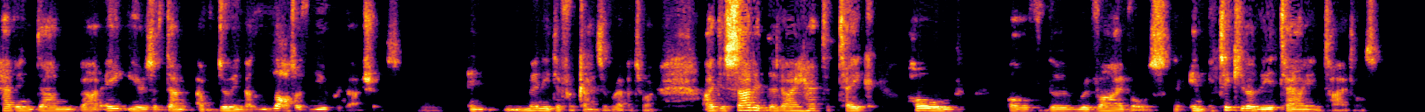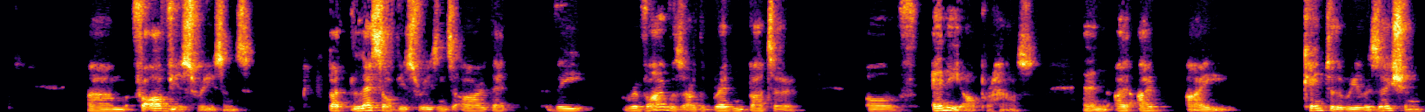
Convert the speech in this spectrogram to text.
having done about eight years of, done, of doing a lot of new productions in many different kinds of repertoire, I decided that I had to take hold of the revivals, in particular the Italian titles, um, for obvious reasons. But less obvious reasons are that the revivals are the bread and butter of any opera house. And I, I, I came to the realization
